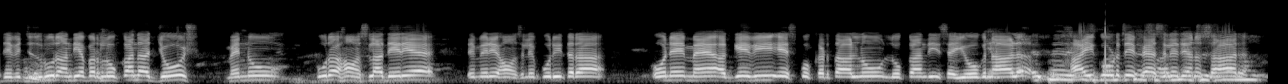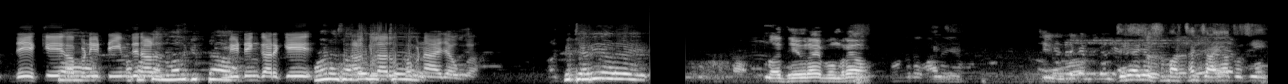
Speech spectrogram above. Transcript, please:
ਦੇ ਵਿੱਚ ਜ਼ਰੂਰ ਆਉਂਦੀ ਹੈ ਪਰ ਲੋਕਾਂ ਦਾ ਜੋਸ਼ ਮੈਨੂੰ ਪੂਰਾ ਹੌਸਲਾ ਦੇ ਰਿਹਾ ਹੈ ਤੇ ਮੇਰੇ ਹੌਸਲੇ ਪੂਰੀ ਤਰ੍ਹਾਂ ਉਹਨੇ ਮੈਂ ਅੱਗੇ ਵੀ ਇਸ ਭੁੱਖ ਹੜਤਾਲ ਨੂੰ ਲੋਕਾਂ ਦੀ ਸਹਿਯੋਗ ਨਾਲ ਹਾਈ ਕੋਰਟ ਦੇ ਫੈਸਲੇ ਦੇ ਅਨੁਸਾਰ ਦੇਖ ਕੇ ਆਪਣੀ ਟੀਮ ਦੇ ਨਾਲ ਮੀਟਿੰਗ ਕਰਕੇ ਅਗਲਾ ਰੁਖ ਅਪਣਾਇਆ ਜਾਊਗਾ। ਕਚਹਿਰੀ ਵਾਲੇ ਮੈਂ ਦੇਵਰਾਏ ਬੁਮਰਾ ਜਿਹੜੇ ਜੋ ਸਮਰਥਨ ਚ ਆਇਆ ਤੁਸੀਂ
